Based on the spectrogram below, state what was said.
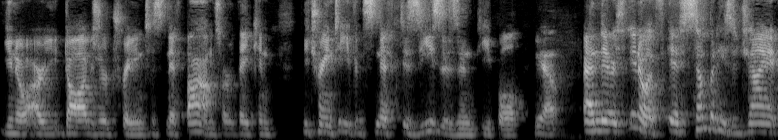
you know our dogs are trained to sniff bombs or they can be trained to even sniff diseases in people. Yeah. and there's you know if, if somebody's a giant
